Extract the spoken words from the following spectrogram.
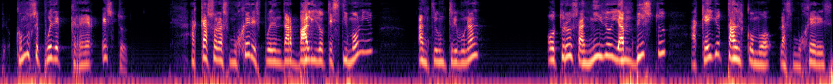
Pero ¿cómo se puede creer esto? ¿Acaso las mujeres pueden dar válido testimonio ante un tribunal? Otros han ido y han visto aquello tal como las mujeres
